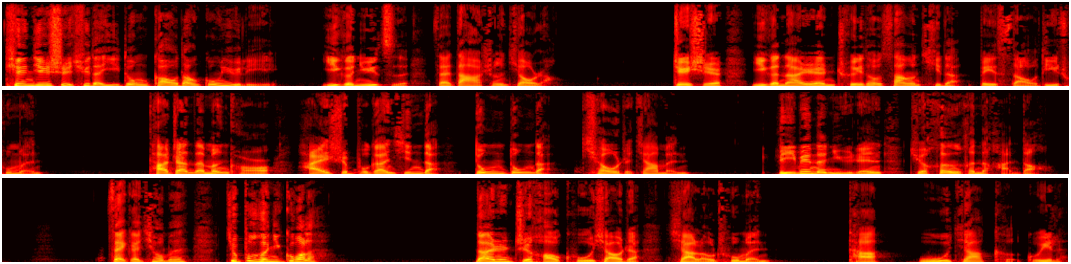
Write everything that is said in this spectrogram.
天津市区的一栋高档公寓里，一个女子在大声叫嚷。这时，一个男人垂头丧气的被扫地出门。他站在门口，还是不甘心的咚咚的敲着家门。里面的女人却恨恨的喊道：“再敢敲门，就不和你过了。”男人只好苦笑着下楼出门，他无家可归了。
